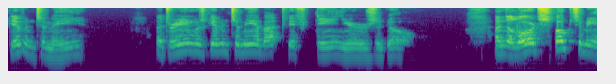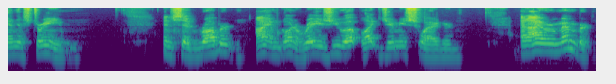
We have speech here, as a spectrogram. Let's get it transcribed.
given to me, a dream was given to me about 15 years ago. And the Lord spoke to me in this dream and said, Robert, I am going to raise you up like Jimmy Swaggart. And I remembered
